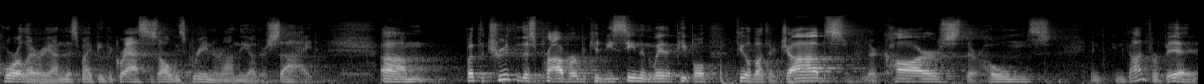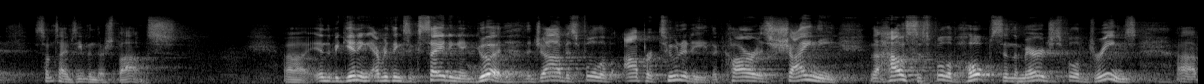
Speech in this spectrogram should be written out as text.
corollary on this might be the grass is always greener on the other side. Um, but the truth of this proverb can be seen in the way that people feel about their jobs, their cars, their homes, and, and God forbid, sometimes even their spouse. Uh, in the beginning, everything's exciting and good. The job is full of opportunity. The car is shiny. The house is full of hopes, and the marriage is full of dreams. Uh,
